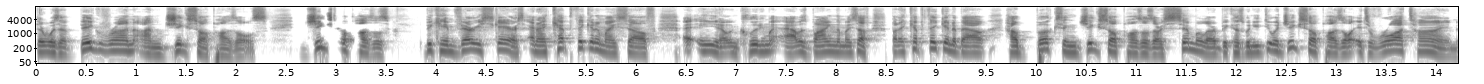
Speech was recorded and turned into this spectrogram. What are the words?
there was a big run on jigsaw puzzles. Jigsaw puzzles became very scarce. And I kept thinking to myself, uh, you know, including my, I was buying them myself, but I kept thinking about how books and jigsaw puzzles are similar because when you do a jigsaw puzzle, it's raw time.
